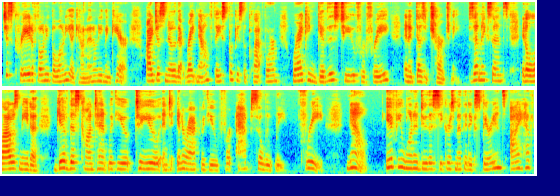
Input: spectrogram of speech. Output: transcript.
Just create a phony baloney account. I don't even care. I just know that right now, Facebook is the platform where I can give this to you for free and it doesn't charge me. Does that make sense? It allows me to give this content with you to you and to interact with you for absolutely free. Now, if you want to do the seekers method experience i have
